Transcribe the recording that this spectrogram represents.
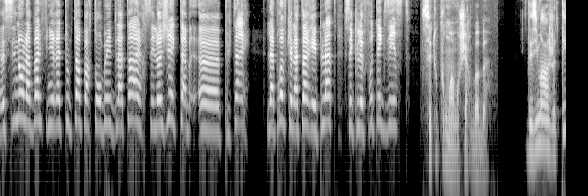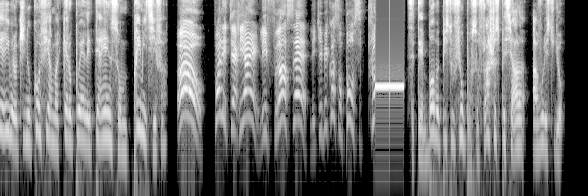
Euh, Sinon la balle finirait tout le temps par tomber de la Terre, c'est logique, tab... Euh, putain La preuve que la Terre est plate, c'est que le foot existe C'est tout pour moi, mon cher Bob. Des images terribles qui nous confirment à quel point les terriens sont primitifs. Oh Pas les terriens, les Français Les Québécois sont pas aussi cons C'était Bob Pistoufio pour ce flash spécial. À vous les studios.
